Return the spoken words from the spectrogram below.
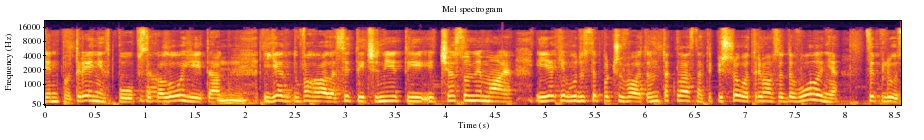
я не пам'ятаю, тренінг по психології, так і я вагалася, іти чи не йти, і часу немає. І як я буду себе почувати? Ну так класно, ти пішов, отримав задоволення. Це плюс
